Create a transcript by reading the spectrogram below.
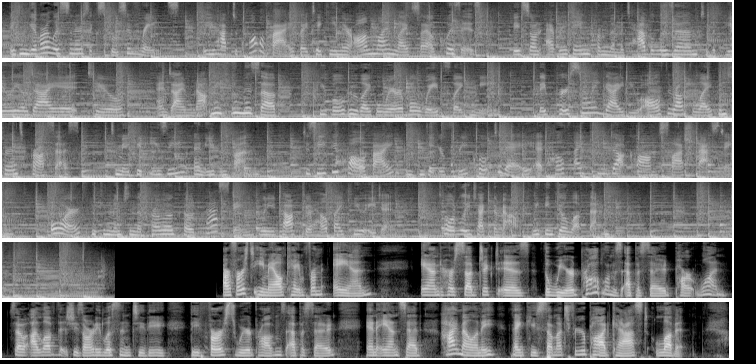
They can give our listeners exclusive rates, but you have to qualify by taking their online lifestyle quizzes based on everything from the metabolism to the paleo diet to, and I'm not making this up, people who like wearable weights like me. They personally guide you all throughout the life insurance process to make it easy and even fun. To see if you qualify, you can get your free quote today at healthiq.com slash fasting. Or you can mention the promo code FASTING when you talk to a Health IQ agent. Totally check them out. We think you'll love them. Our first email came from Ann, and her subject is the Weird Problems episode, part one. So I love that she's already listened to the the first Weird Problems episode. And Ann said, Hi Melanie, thank you so much for your podcast. Love it.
